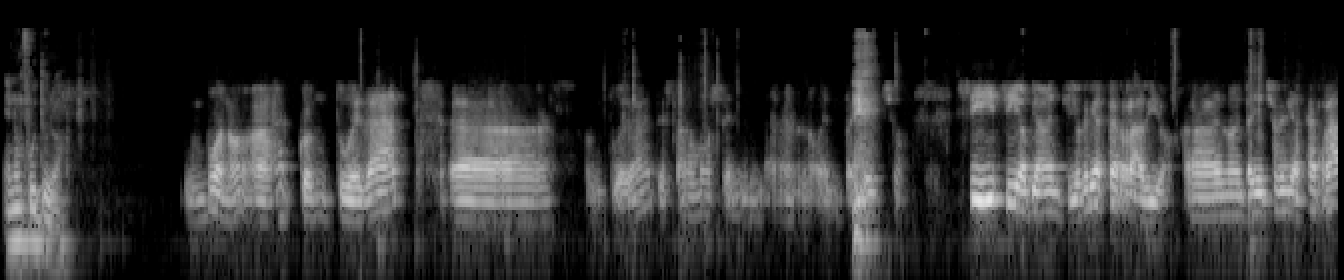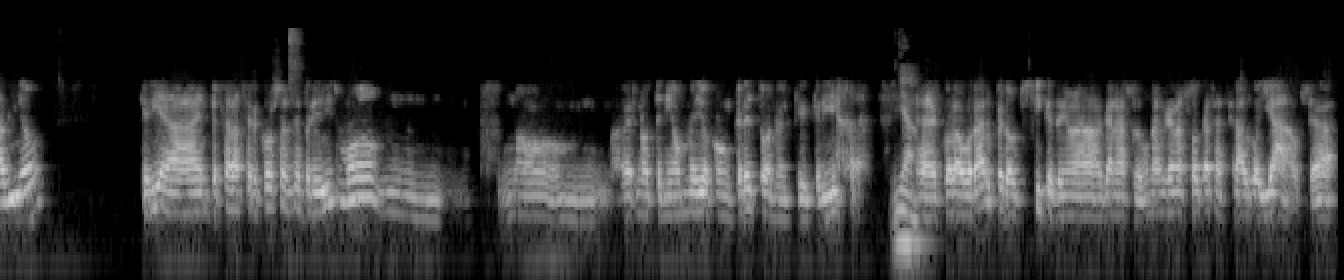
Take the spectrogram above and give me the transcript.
en un futuro? Bueno, ah, con tu edad, ah, con tu edad, estábamos en el 98. Sí, sí, obviamente. Yo quería hacer radio. Ah, en el 98 quería hacer radio. Quería empezar a hacer cosas de periodismo. Mm, No, a ver, no tenía un medio concreto en el que quería eh, colaborar, pero sí que tenía unas ganas, unas ganas locas de hacer algo ya. O sea,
